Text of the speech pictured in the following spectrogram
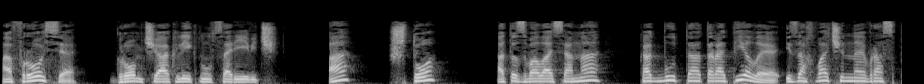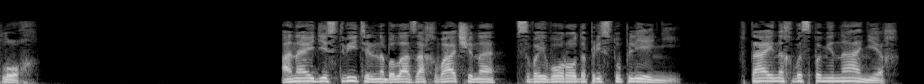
«Афрося!» — громче окликнул царевич. «А? Что?» — отозвалась она, как будто оторопелая и захваченная врасплох. Она и действительно была захвачена в своего рода преступлении, в тайных воспоминаниях,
